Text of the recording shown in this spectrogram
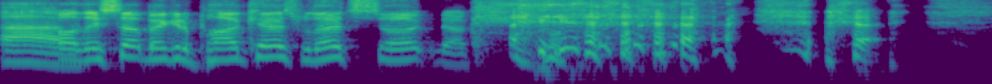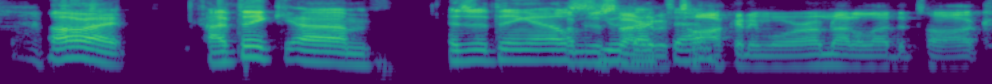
um, oh, they stopped making a podcast. Well, that sucked. No. All right. I think. Um, is there anything else I'm just not like to add? talk anymore. I'm not allowed to talk.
